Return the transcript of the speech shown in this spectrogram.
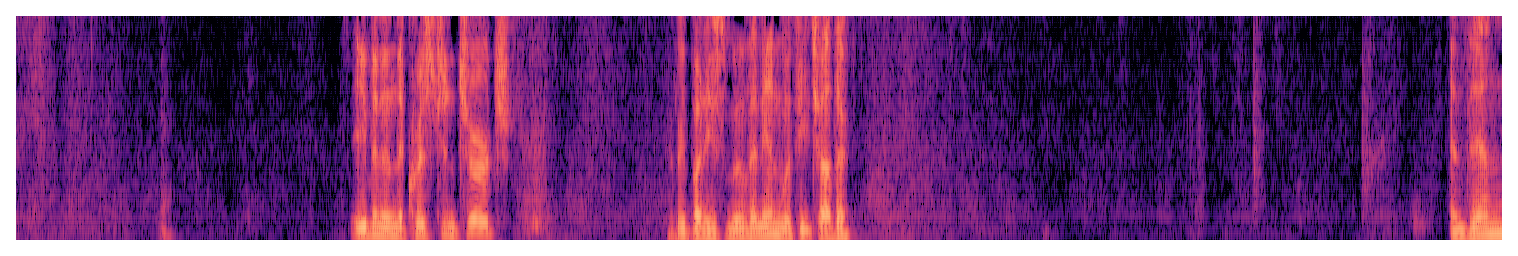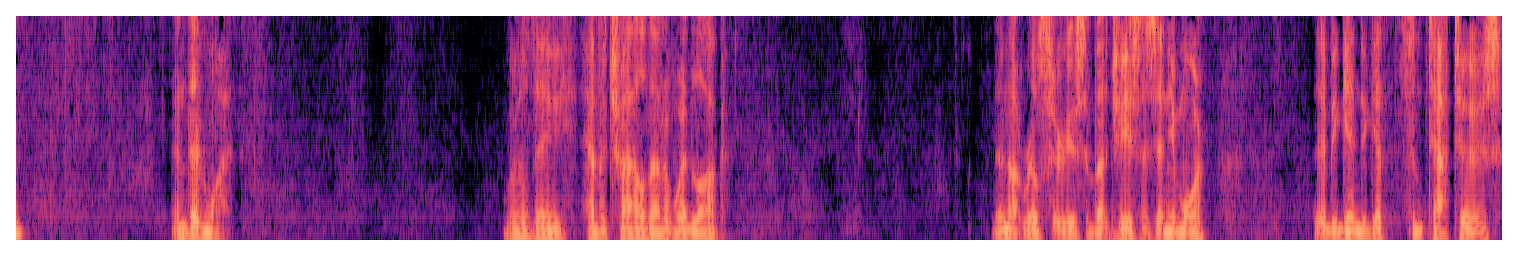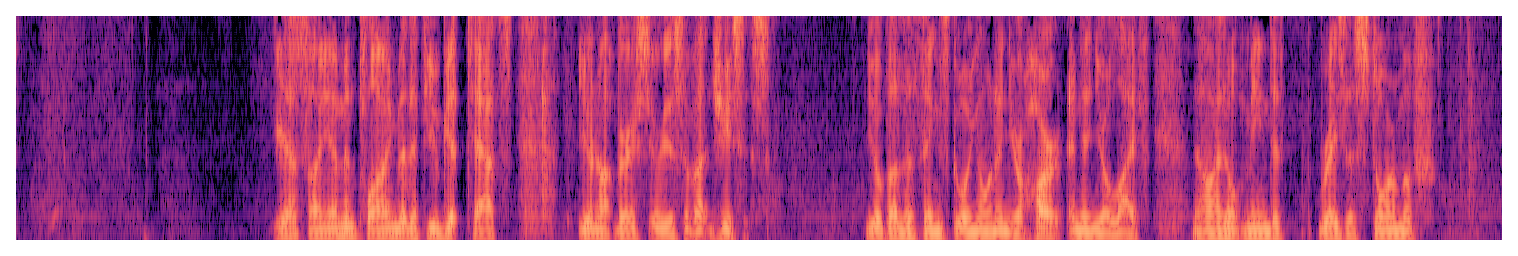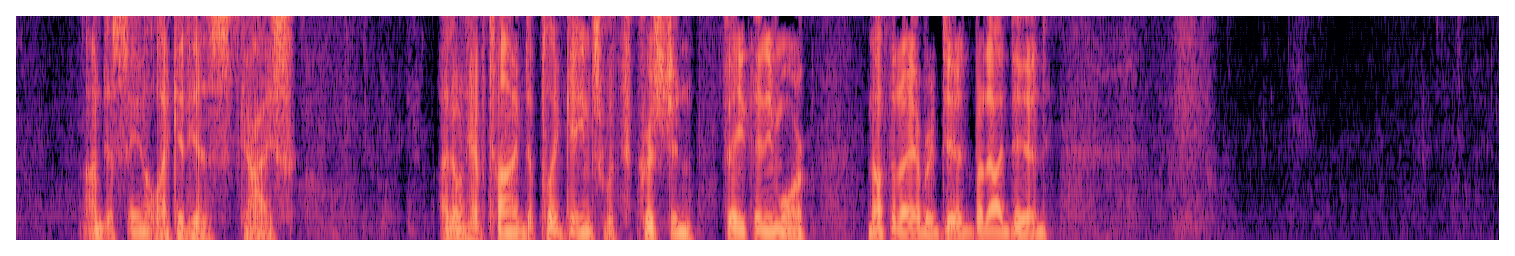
Even in the Christian church, everybody's moving in with each other. And then, and then what? Will they have a child out of wedlock? They're not real serious about Jesus anymore. They begin to get some tattoos. Yes, I am implying that if you get tats, you're not very serious about Jesus. You have other things going on in your heart and in your life. Now, I don't mean to raise a storm of I'm just saying it like it is, guys. I don't have time to play games with Christian faith anymore. Not that I ever did, but I did.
